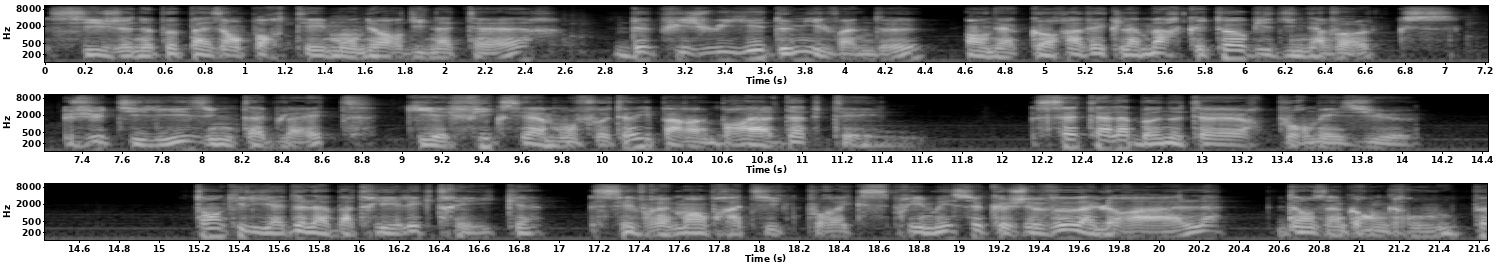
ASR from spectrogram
Si je ne peux pas emporter mon ordinateur, depuis juillet 2022, en accord avec la marque Tobii Dynavox, j'utilise une tablette qui est fixée à mon fauteuil par un bras adapté. C'est à la bonne hauteur pour mes yeux. Tant qu'il y a de la batterie électrique, c'est vraiment pratique pour exprimer ce que je veux à l'oral, dans un grand groupe,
